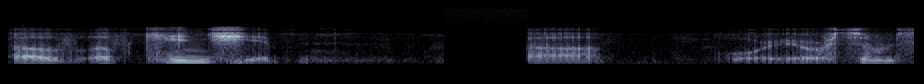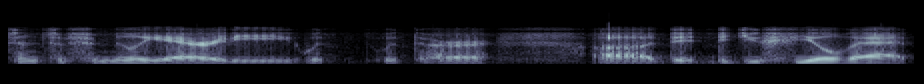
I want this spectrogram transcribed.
of, of kinship, uh, or or some sense of familiarity with with her? Uh, did did you feel that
